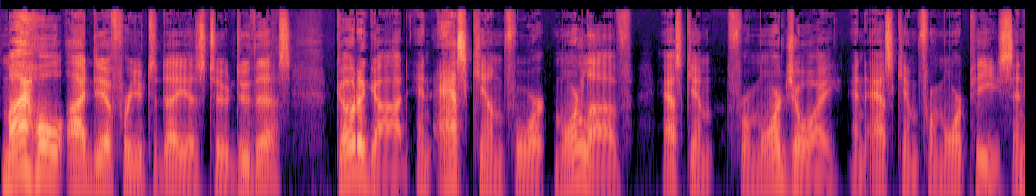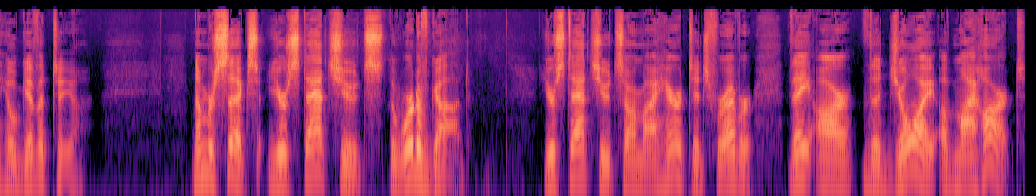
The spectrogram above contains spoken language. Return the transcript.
my whole idea for you today is to do this. Go to God and ask Him for more love, Ask Him for more joy and ask Him for more peace, and He'll give it to you. Number six, your statutes, the Word of God. Your statutes are my heritage forever. They are the joy of my heart.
